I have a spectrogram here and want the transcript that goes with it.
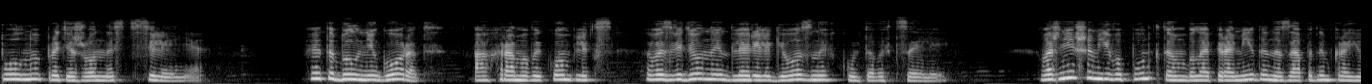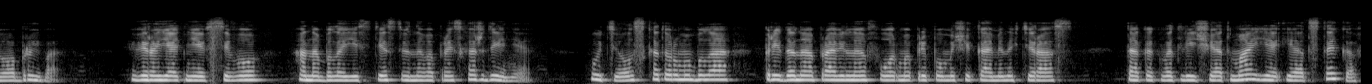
полную протяженность селения. Это был не город, а храмовый комплекс, возведенный для религиозных культовых целей. Важнейшим его пунктом была пирамида на западном краю обрыва. Вероятнее всего, она была естественного происхождения. Утес, которому была придана правильная форма при помощи каменных террас, так как в отличие от майя и ацтеков,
